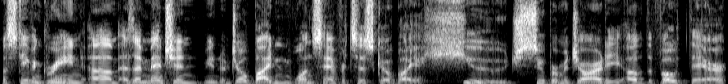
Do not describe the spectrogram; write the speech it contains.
Well, Stephen Green, um, as I mentioned, you know, Joe Biden won San Francisco by a huge supermajority of the vote there,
